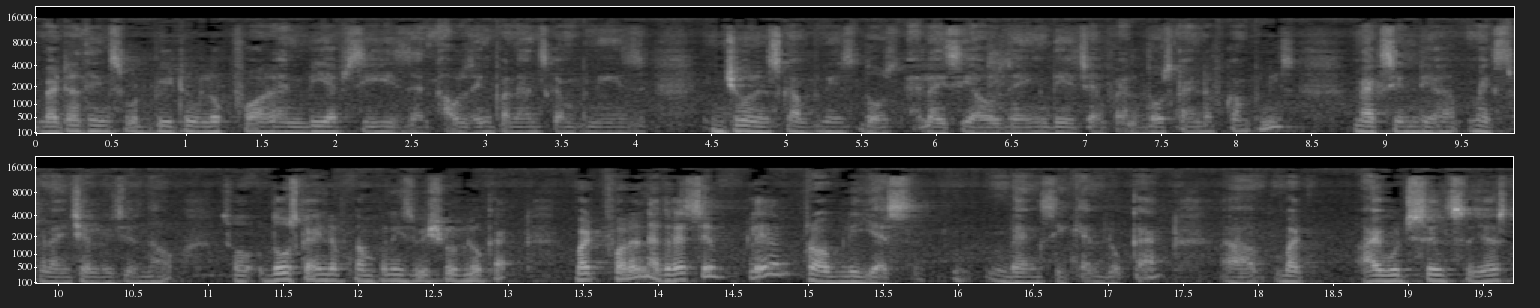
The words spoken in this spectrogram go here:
Better things would be to look for NBFCs and housing finance companies, insurance companies, those LIC housing, DHFL, those kind of companies, Max India, Max Financial, which is now. So those kind of companies we should look at. But for an aggressive player, probably yes, banks he can look at. Uh, but I would still suggest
